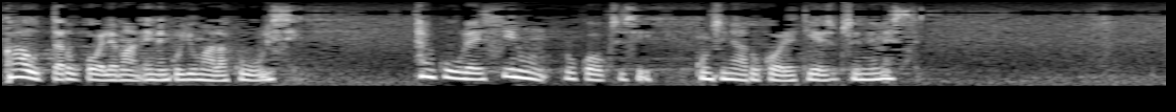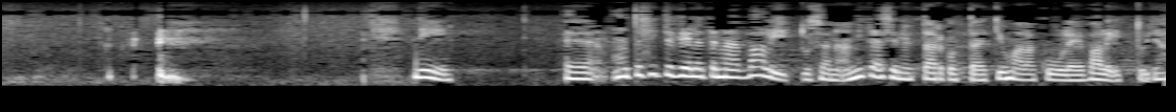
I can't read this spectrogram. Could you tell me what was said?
kautta rukoilemaan ennen kuin Jumala kuulisi. Hän kuulee sinun rukouksesi, kun sinä rukoilet Jeesuksen nimessä. niin, mutta sitten vielä tämä valittu sana. Mitä se nyt tarkoittaa, että Jumala kuulee valittuja?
